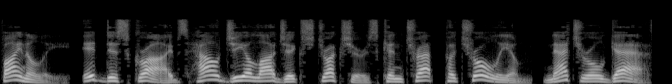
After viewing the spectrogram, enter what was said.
Finally, it describes how geologic structures can trap petroleum, natural gas,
